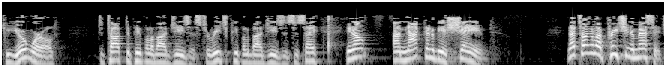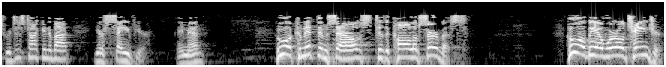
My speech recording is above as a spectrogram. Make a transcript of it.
to your world, to talk to people about Jesus, to reach people about Jesus, to say, you know, I'm not going to be ashamed. I'm not talking about preaching a message. We're just talking about your Savior. Amen. Amen. Who will commit themselves to the call of service? Who will be a world changer?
